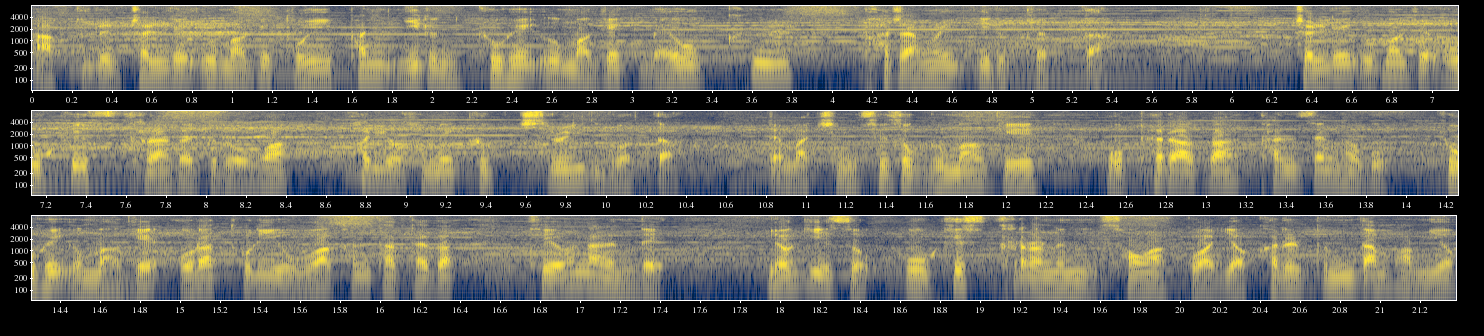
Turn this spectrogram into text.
악기를 전래 음악에 도입한 일은 교회 음악에 매우 큰 파장을 일으켰다. 전래 음악에 오케스트라가 들어와 화려함의 극치를 이루었다. 때마침 세속 음악에 오페라가 탄생하고 교회 음악에 오라토리오와 칸타타가 태어나는데 여기에서 오케스트라는 성악과 역할을 분담하며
